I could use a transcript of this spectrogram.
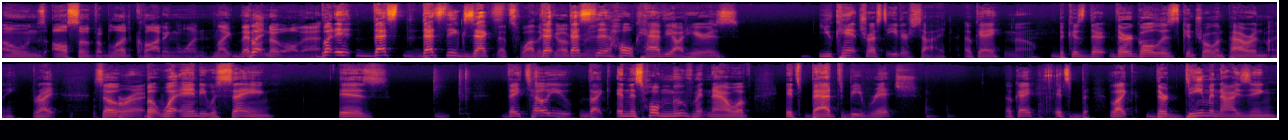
owns also the blood clotting one. Like they But- don't know all that. But it that's that's the exact. that's why the that, government. that's the whole caveat here is, you can't trust either side. Okay. no. because their their goal is control and power and money, right? So, Correct. but what Andy was saying is, they tell you like in this whole movement now of it's bad to be rich. Okay, it's like they're demonizing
